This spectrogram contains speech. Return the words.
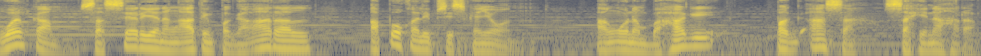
Welcome sa serya ng ating pag-aaral, Apokalipsis ngayon. Ang unang bahagi, Pag-asa sa Hinaharap.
